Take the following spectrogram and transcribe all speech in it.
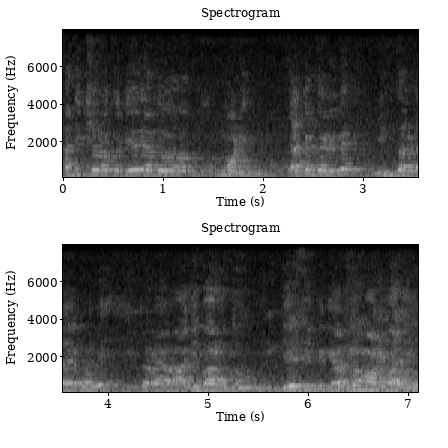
ಅಧೀಕ್ಷರ ಹತ್ರ ಕೇಳಿ ಅದು ನೋಡಿ. ಯಾಕಂತ ಹೇಳಿದ್ರೆ ಇಂಥ ಟೈಮಲ್ಲಿ ಈ ಥರ ಆಗಿಬಾರದು ಜೆ ಸಿ ಪಿ ಕೆಲಸ ಮಾಡಬಾರದು.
